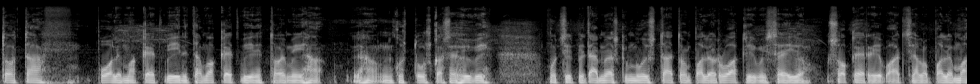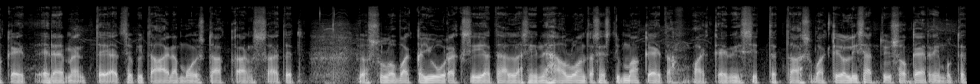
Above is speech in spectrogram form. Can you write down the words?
tota, puolimakeet viinit ja makeet viinit toimii ihan, ihan niin kuin tuskaisen hyvin mutta sitten pitää myöskin muistaa, että on paljon ruokia, missä ei ole sokeria, vaan siellä on paljon makeita elementtejä. Että se pitää aina muistaa kanssa, että, että jos sulla on vaikka juureksi ja tällaisia, nehän on luontaisesti makeita, vaikka ei niissä sitten taas, vaikka ei ole lisätty sokeria, mutta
